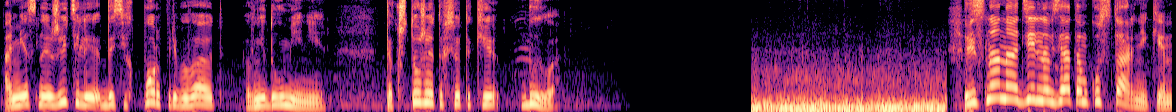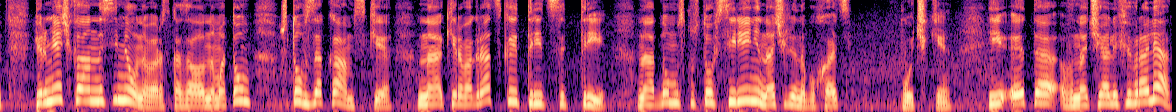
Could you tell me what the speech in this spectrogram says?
а местные жители до сих пор пребывают в недоумении. Так что же это все-таки было? – Весна на отдельно взятом кустарнике. Пермячка Анна Семенова рассказала нам о том, что в Закамске на Кировоградской 33 на одном из кустов сирени начали набухать почки. И это в начале февраля.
